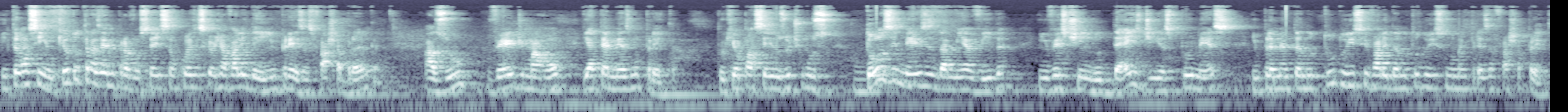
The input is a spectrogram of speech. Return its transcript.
Então, assim, o que eu estou trazendo para vocês são coisas que eu já validei em empresas faixa branca, azul, verde, marrom e até mesmo preta. Porque eu passei os últimos 12 meses da minha vida investindo 10 dias por mês, implementando tudo isso e validando tudo isso numa empresa faixa preta.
